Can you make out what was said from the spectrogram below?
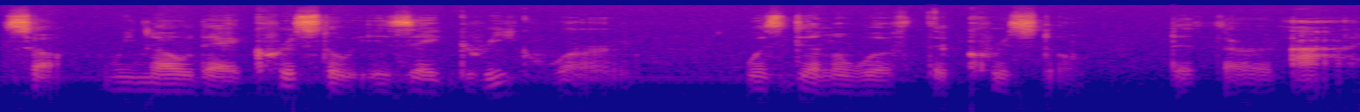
So we know that crystal is a Greek word, was dealing with the crystal, the third eye.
